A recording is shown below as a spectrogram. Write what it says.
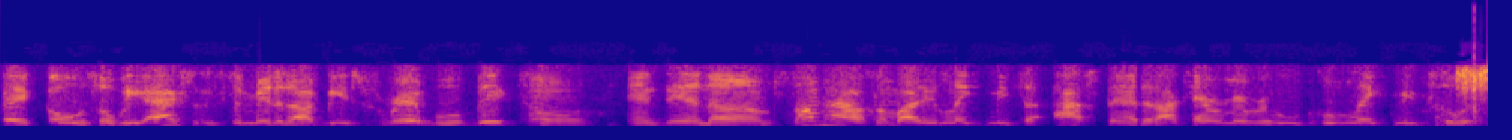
okay, cool. So we actually submitted our beats for Red Bull Big Tune, and then um somehow somebody linked me to iStandard. I can't remember who who linked me to it.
